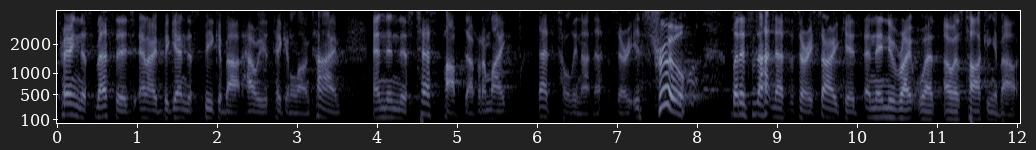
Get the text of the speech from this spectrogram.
preparing this message, and I began to speak about how he was taking a long time. And then this test popped up, and I'm like, that's totally not necessary. It's true, but it's not necessary. Sorry, kids. And they knew right what I was talking about.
